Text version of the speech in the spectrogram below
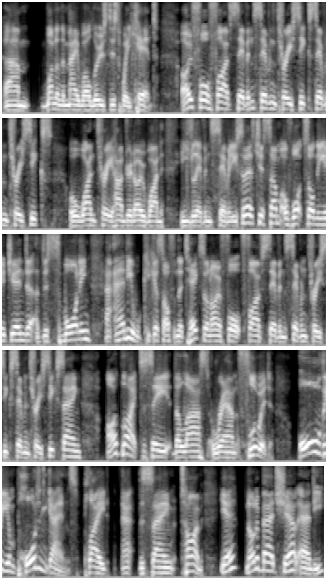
um, one of them may well lose this weekend. 0457 736 736 or 1300 01 1170. So that's just some of what's on the agenda this morning. Uh, Andy will kick us off in the text on 0457 736 736 saying, I'd like to see the last round fluid all the important games played at the same time. Yeah, not a bad shout, Andy.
